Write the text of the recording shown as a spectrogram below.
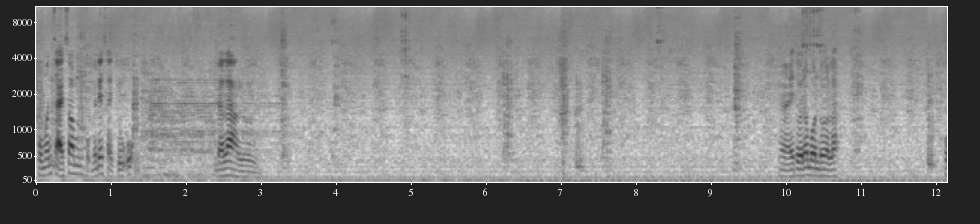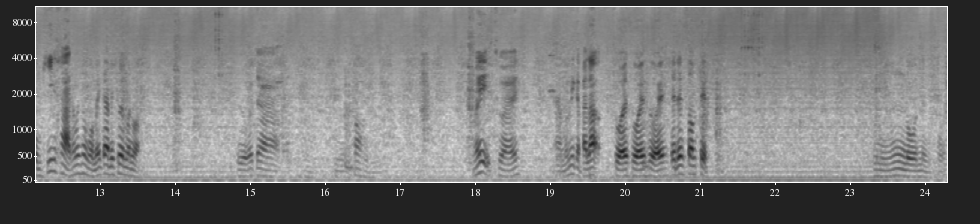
ผมมันสายซ่อมผมไม่ได้ใส่จูโอ๊ะด้านล่างเลยอ่าไอตัวด้านบนโดนละ ผมขี้ขาดท่านผู้ชมผมไม่กล้าไปช่วยมันว่ะหรือว่าจะเฝ้าผมเฮ้ย สวย อ่ามันไม่กลับไปแล้ว สวยสวยสวยจะได้ซ่อมเสร็จอืมโดนหนึ่งคน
